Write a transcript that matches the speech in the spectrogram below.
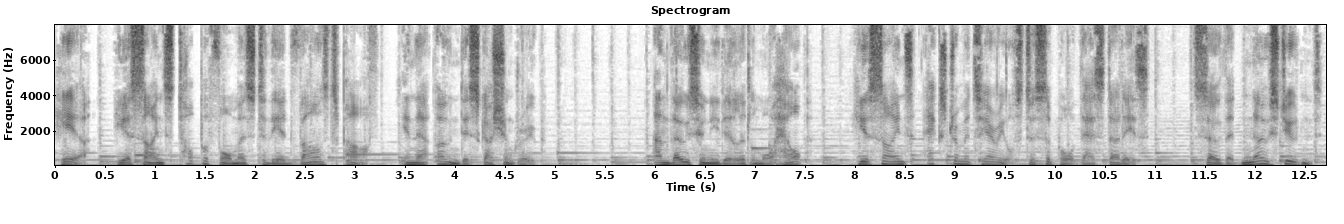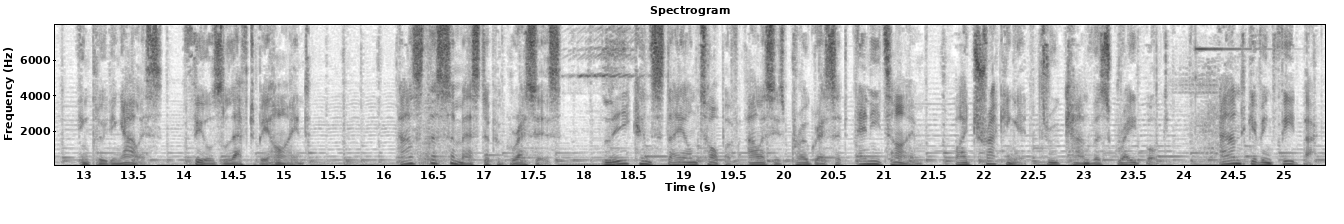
Here, he assigns top performers to the advanced path in their own discussion group. And those who need a little more help, he assigns extra materials to support their studies, so that no student, including Alice, feels left behind. As the semester progresses, Lee can stay on top of Alice's progress at any time by tracking it through Canvas Gradebook and giving feedback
